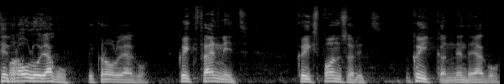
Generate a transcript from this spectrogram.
kõik on Oulu jagu. kõik on Oulu jagu, kõik fännid kõik sponsorid, kõik on nende jagu.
